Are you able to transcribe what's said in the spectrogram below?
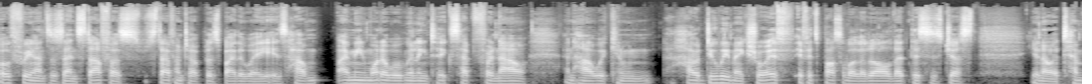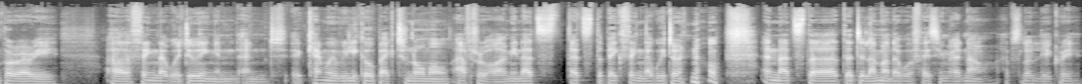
both freelancers and staffers, staff interpreters, by the way, is how, I mean, what are we willing to accept for now and how we can, how do we make sure, if, if it's possible at all, that this is just, you know, a temporary uh, thing that we're doing and, and can we really go back to normal after all? I mean, that's, that's the big thing that we don't know. and that's the, the dilemma that we're facing right now. Absolutely agree.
